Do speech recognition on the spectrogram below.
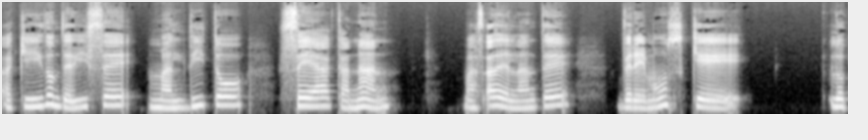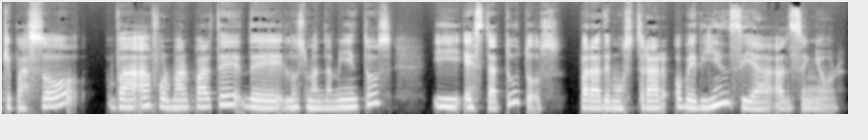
Aquí donde dice maldito sea Canaán, más adelante veremos que lo que pasó va a formar parte de los mandamientos y estatutos para demostrar obediencia al Señor.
